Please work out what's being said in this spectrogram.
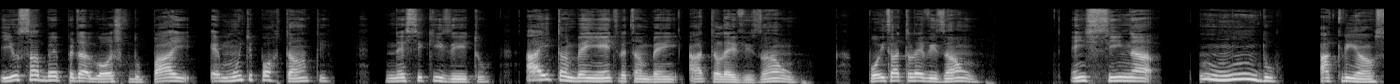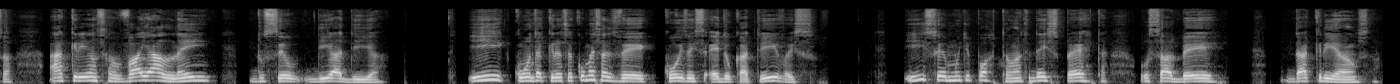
E o saber pedagógico do pai é muito importante nesse quesito. Aí também entra também a televisão, pois a televisão ensina um mundo à criança. A criança vai além do seu dia a dia. E quando a criança começa a ver coisas educativas, isso é muito importante, desperta o saber da criança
